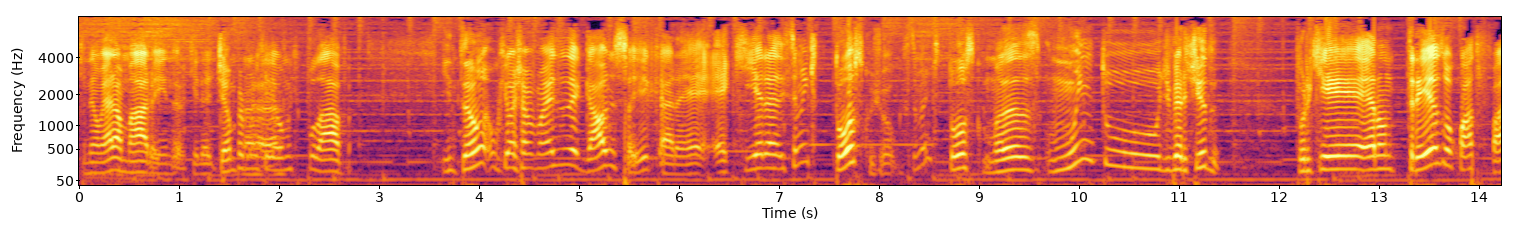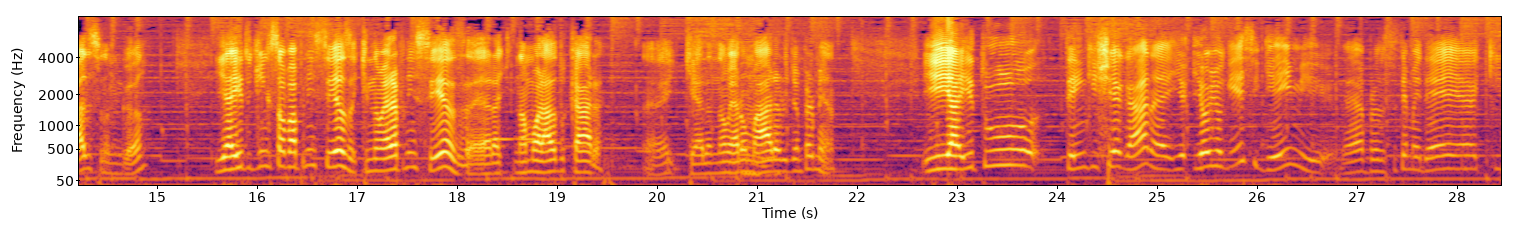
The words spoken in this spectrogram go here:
que não era Mario ainda, que ele é Jumperman, Aham. aquele homem que pulava. Então, o que eu achava mais legal nisso aí, cara, é, é que era extremamente tosco o jogo, extremamente tosco, mas muito divertido. Porque eram três ou quatro fases, se não me engano. E aí tu tinha que salvar a princesa, que não era a princesa, era a namorada do cara. né, que era, não era o Uhum. Mario, era o Jumperman. E aí tu tem que chegar, né? E eu joguei esse game, né, pra você ter uma ideia, que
